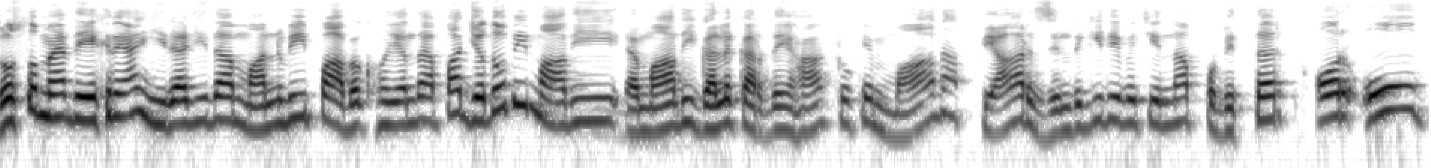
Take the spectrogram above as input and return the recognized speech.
ਦੋਸਤੋ, ਮੈਂ ਦੇਖ ਰਿਹਾ ਹੀਰਾ ਜੀ ਦਾ ਮਨ ਵੀ ਭਾਵਕ ਹੋ ਜਾਂਦਾ। ਆਪਾਂ ਜਦੋਂ ਵੀ ਮਾਂ ਦੀ ਮਾਂ ਦੀ ਗੱਲ ਕਰਦੇ ਹਾਂ, ਕਿਉਂਕਿ ਮਾਂ ਦਾ ਪਿਆਰ ਜ਼ਿੰਦਗੀ ਦੇ ਵਿੱਚ ਇੰਨਾ ਪਵਿੱਤਰ ਔਰ ਉਹ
